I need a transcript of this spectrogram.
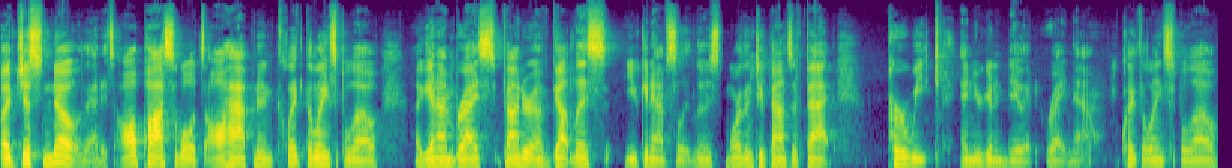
but just know that it's all possible. It's all happening. Click the links below. Again, I'm Bryce, founder of Gutless. You can absolutely lose more than two pounds of fat per week, and you're going to do it right now. Click the links below.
